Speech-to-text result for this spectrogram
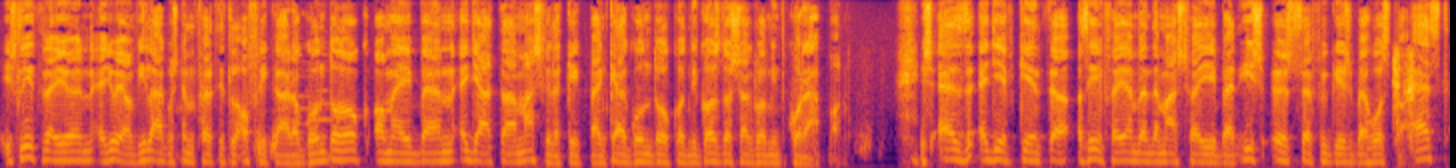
és létrejön egy olyan világ, most nem feltétlenül Afrikára gondolok, amelyben egyáltalán másféleképpen kell gondolkodni gazdaságról, mint korábban. És ez egyébként az én fejemben, de más fejében is összefüggésbe hozta ezt,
